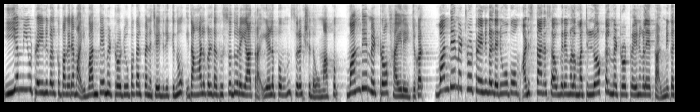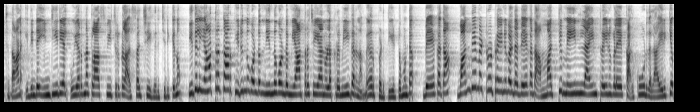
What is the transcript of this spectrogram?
ഇ എം യു ട്രെയിനുകൾക്ക് പകരമായി വന്ദേ മെട്രോ രൂപകൽപ്പന ചെയ്തിരിക്കുന്നു. ഇത് ആളുകളുടെ ഹ്രസ്വദൂര യാത്ര എളുപ്പവും സുരക്ഷിതവുമാക്കും. വന്ദേ മെട്രോ ഹൈലൈറ്റുകൾ. വന്ദേ മെട്രോ ട്രെയിനുകളുടെ രൂപവും അടിസ്ഥാന സൗകര്യങ്ങളും മറ്റ് ലോക്കൽ മെട്രോ ട്രെയിനുകളെക്കാൾ മികച്ചതാണ്. ഇതിന്റെ ഇന്റീരിയൽ ഉയർന്ന ക്ലാസ് ഫീച്ചറുകളാൽ സജ്ജീകരിച്ചിരിക്കുന്നു. ഇതിൽ യാത്രക്കാർക്ക് ഇരുന്നുകൊണ്ടും നിന്നുകൊണ്ടും യാത്ര ചെയ്യാനുള്ള ക്രമീകരണം ഏർപ്പെടുത്തിയിട്ടുമുണ്ട്. വേഗത വന്ദേ മെട്രോ ട്രെയിനുകളുടെ വേഗത മറ്റ് മെയിൻ ലൈൻ ട്രെയിനുകളെക്കാൾ കൂടുതലായിരിക്കും.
